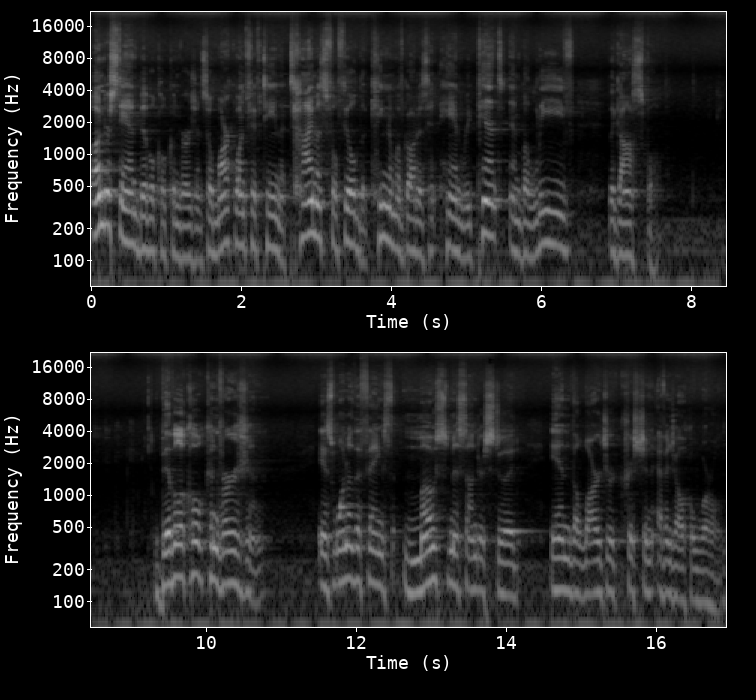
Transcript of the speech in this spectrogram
understand biblical conversion. So Mark 1:15, the time is fulfilled, the kingdom of God is at hand. Repent and believe the gospel. Biblical conversion is one of the things most misunderstood in the larger Christian evangelical world.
